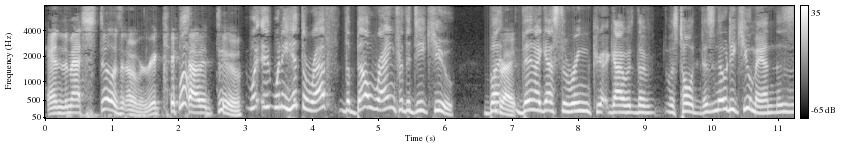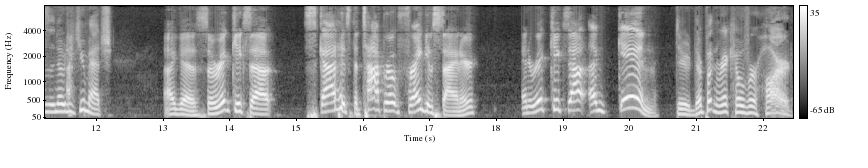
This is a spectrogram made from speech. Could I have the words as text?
and the match still isn't over. Rick kicks out at two. When he hit the ref, the bell rang for the DQ. But Right. then I guess the ring guy was the was told, "This is no DQ, man. This is a no DQ match." I guess. So Rick kicks out. Scott hits the top rope Frankensteiner and Rick kicks out again. Dude, they're putting Rick over hard.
